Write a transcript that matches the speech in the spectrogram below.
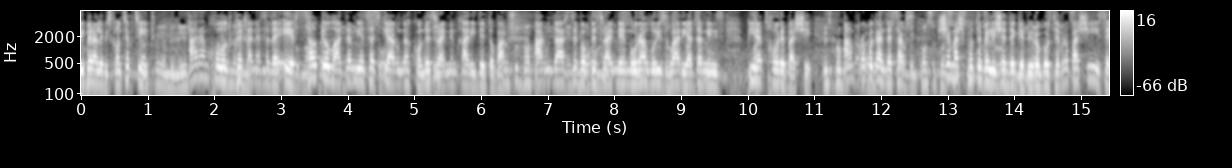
ლიბერალების კონცეფციით არა მხოლოდ ქვეყანასა და ერთ ცალკეულ ადამიანსაც კი არ უნდა ჰქონდეს რაიმე მყარი იდენტობა, არ უნდა არსებობდეს რაიმე მორალური ზღვარი ადამიანის პირად ცხოვრებაში. ამ პროპაგანდას აქვს შემაშფოთებელი შედეგები როგორც ევროპაში, ისე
